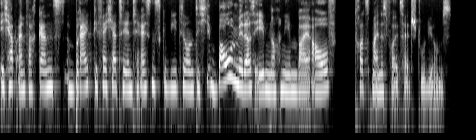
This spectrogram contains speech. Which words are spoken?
ich habe einfach ganz breit gefächerte Interessensgebiete und ich baue mir das eben noch nebenbei auf, trotz meines Vollzeitstudiums.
